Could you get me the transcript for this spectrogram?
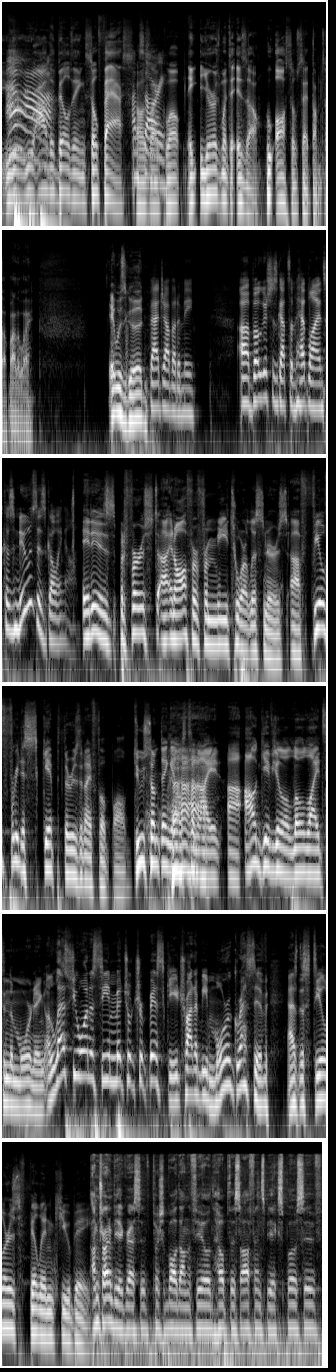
you were Ah. out of the building so fast. I'm I was sorry. like, well, it, yours went to Izzo, who also said thumbs up. By the way, it was good. Bad job out of me. Uh, Bogish has got some headlines because news is going on. It is. But first, uh, an offer from me to our listeners. Uh, feel free to skip Thursday Night Football. Do something else tonight. Uh, I'll give you the low lights in the morning. Unless you want to see Mitchell Trubisky try to be more aggressive as the Steelers fill in QB. I'm trying to be aggressive, push the ball down the field, help this offense be explosive.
